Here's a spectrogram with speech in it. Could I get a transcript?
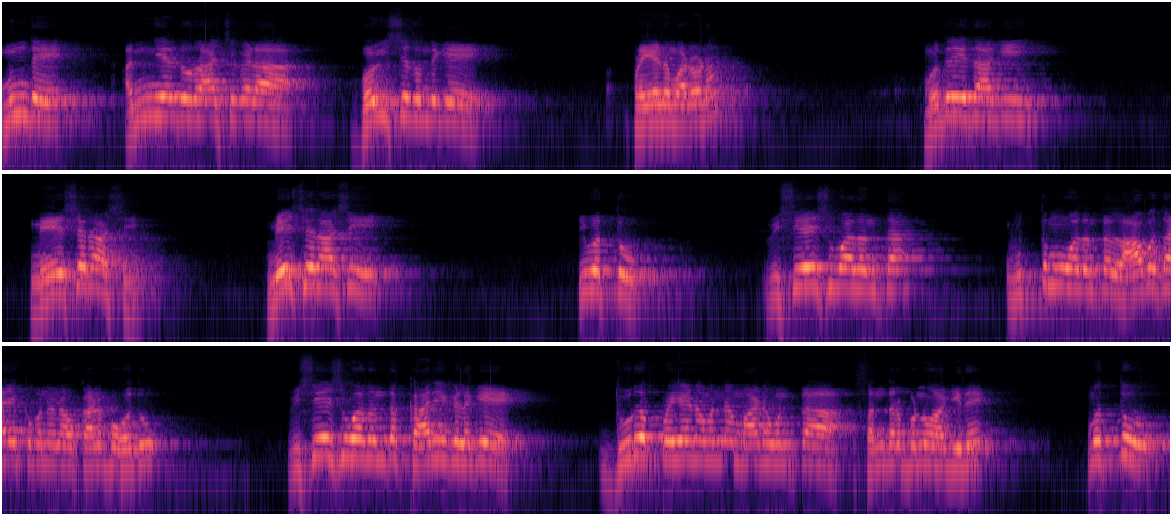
ಮುಂದೆ ಹನ್ನೆರಡು ರಾಶಿಗಳ ಭವಿಷ್ಯದೊಂದಿಗೆ ಪ್ರಯಾಣ ಮಾಡೋಣ. ಮೊದಲನೇದಾಗಿ ಮೇಷರಾಶಿ. ಮೇಷರಾಶಿ ಇವತ್ತು ವಿಶೇಷವಾದಂಥ, ಉತ್ತಮವಾದಂಥ ಲಾಭದಾಯಕವನ್ನು ನಾವು ಕಾಣಬಹುದು. ವಿಶೇಷವಾದಂಥ ಕಾರ್ಯಗಳಿಗೆ ದೂರ ಪ್ರಯಾಣವನ್ನು ಮಾಡುವಂಥ ಸಂದರ್ಭವೂ ಆಗಿದೆ. ಮತ್ತು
